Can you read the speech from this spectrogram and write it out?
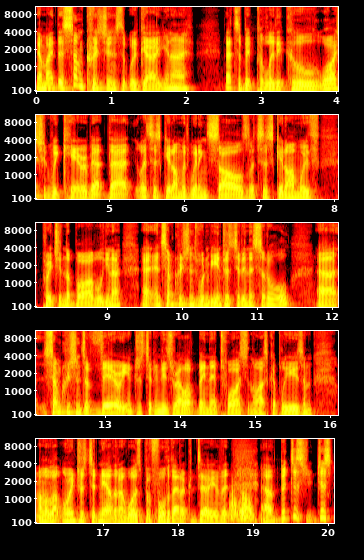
Now, mate, there's some Christians that would go, you know, that's a bit political. Why should we care about that? Let's just get on with winning souls. Let's just get on with preaching the Bible, you know. And some Christians wouldn't be interested in this at all. Uh, some Christians are very interested in Israel. I've been there twice in the last couple of years, and I'm a lot more interested now than I was before that. I can tell you. But uh, but just just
